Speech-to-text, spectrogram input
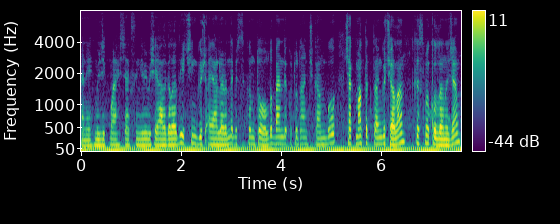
Hani müzik mi açacaksın gibi bir şey algıladığı için güç ayarlarında bir sıkıntı oldu. Ben de kutudan çıkan bu çakmaklıktan güç alan kısmı kullanacağım.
